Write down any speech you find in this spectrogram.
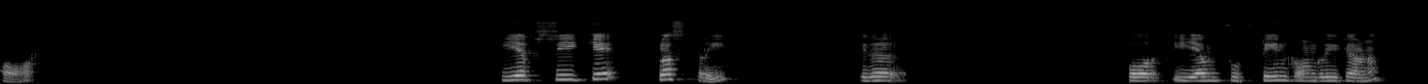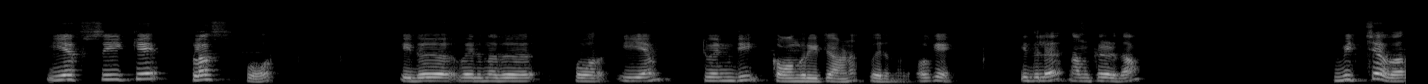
or F C K plus three ഇത് ഫോർ എം ഫിഫ്റ്റീൻ കോൺക്രീറ്റ് ആണ്. F C K plus four ഇത് വരുന്നത് ഫോർ എം ട്വന്റി കോൺക്രീറ്റ് ആണ് വരുന്നത്. ഓക്കെ ഇതിൽ നമുക്ക് എഴുതാം. Whichever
